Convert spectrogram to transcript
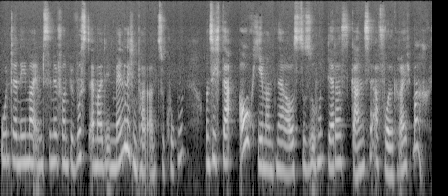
Unternehmer im Sinne von bewusst einmal den männlichen Part anzugucken und sich da auch jemanden herauszusuchen, der das Ganze erfolgreich macht,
